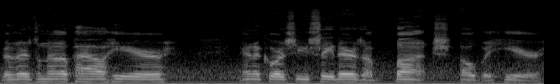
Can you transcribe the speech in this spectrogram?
Because there's another pile here. And of course you see there's a bunch over here.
